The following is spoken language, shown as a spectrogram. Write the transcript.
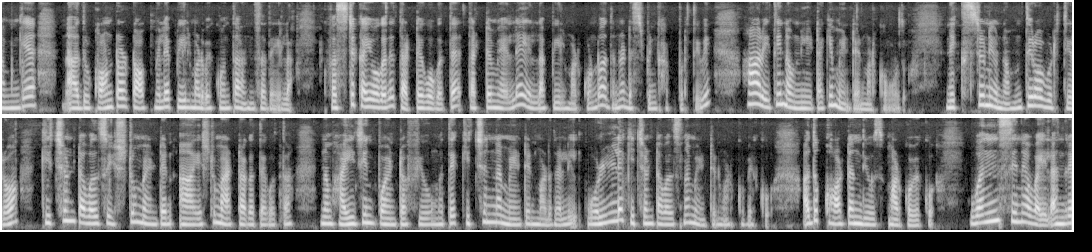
ನಮಗೆ ಅದು ಕೌಂಟರ್ ಟಾಪ್ ಮೇಲೆ ಪೀಲ್ ಮಾಡಬೇಕು ಅಂತ ಅನ್ಸೋದೇ ಇಲ್ಲ. ಫಸ್ಟ್ ಕೈ ಹೋಗೋದೆ ತಟ್ಟೆಗೆ ಹೋಗುತ್ತೆ. ತಟ್ಟೆ ಮೇಲೆ ಎಲ್ಲ ಪೀಲ್ ಮಾಡಿಕೊಂಡು ಅದನ್ನು ಡಸ್ಟ್ಬಿನ್ಗೆ ಹಾಕ್ಬಿಡ್ತೀವಿ. ಆ ರೀತಿ ನಾವು ನೀಟಾಗಿ ಮೇಂಟೈನ್ ಮಾಡ್ಕೋಬೋದು. ನೆಕ್ಸ್ಟ್ ನೀವು ನಂಬ್ತಿರೋ ಬಿಡ್ತಿರೋ ಕಿಚನ್ ಟವಲ್ಸ್ ಎಷ್ಟು ಮೇಂಟೈನ್ ಎಷ್ಟು ಮ್ಯಾಟ್ರ್ ಆಗುತ್ತೆ ಗೊತ್ತಾ? ನಮ್ಮ ಹೈಜೀನ್ ಪಾಯಿಂಟ್ ಆಫ್ ವ್ಯೂ ಮತ್ತು ಕಿಚನ್ನ ಮೇಂಟೈನ್ ಮಾಡೋದ್ರಲ್ಲಿ ಒಳ್ಳೆ ಕಿಚನ್ ಟವಲ್ಸ್ನ ಮೇಂಟೈನ್ ಮಾಡ್ಕೋಬೇಕು. ಅದು ಕಾಟನ್ ಯೂಸ್ ಮಾಡ್ಕೋಬೇಕು. ಒನ್ಸ್ ಇನ್ ಎ ವೈಲ್ ಅಂದರೆ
